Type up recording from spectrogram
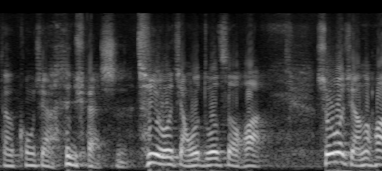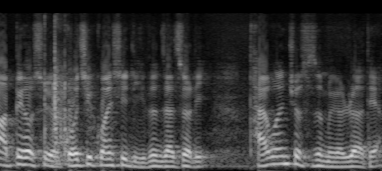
但空前安全。是，这是我讲过多次的话。所以我讲的话背后是有国际关系理论在这里。台湾就是这么一个热点。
